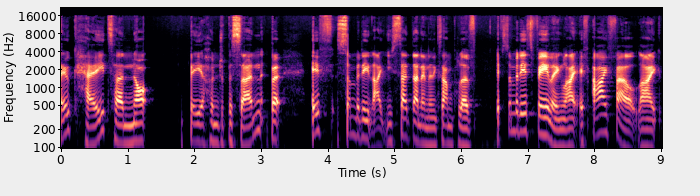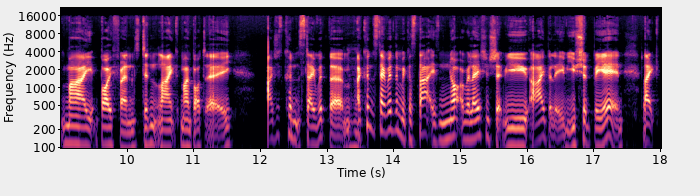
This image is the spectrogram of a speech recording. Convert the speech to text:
okay to not be 100%. But if somebody, like you said that in an example of, if somebody is feeling like, if I felt like my boyfriend didn't like my body, I just couldn't stay with them. Mm-hmm. I couldn't stay with them because that is not a relationship you, I believe, you should be in. Like,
